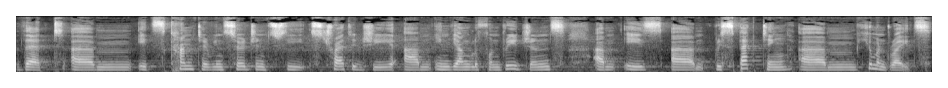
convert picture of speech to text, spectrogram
that um, its counterinsurgency strategy um, in the Anglophone regions um, is um, respecting um, human rights,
